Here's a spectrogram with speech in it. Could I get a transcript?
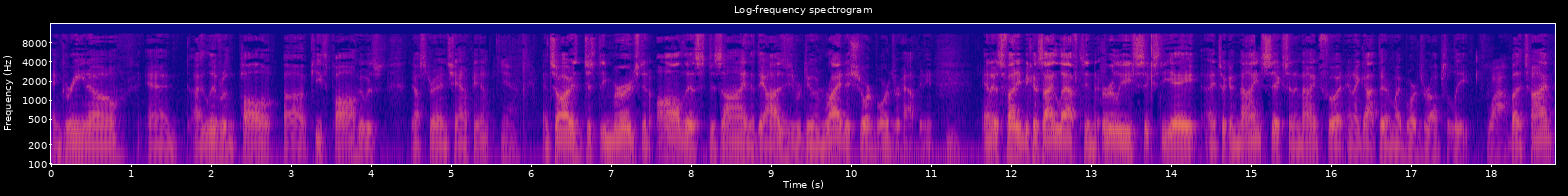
and Greeno, and I lived with Paul uh, Keith Paull, who was the Australian champion. Yeah. And so I was just immersed in all this design that the Aussies were doing right as shortboards were happening. And it was funny because I left in early '68. I took a nine six and a nine foot, and I got there, and my boards were obsolete. Wow. By the time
